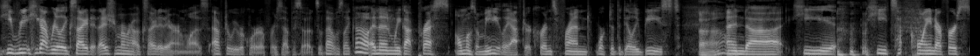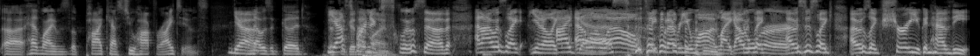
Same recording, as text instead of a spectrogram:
he re- he got really excited. I just remember how excited Aaron was after we recorded our first episode. So that was like, oh, and then we got press almost immediately after. Corinne's friend worked at the Daily Beast, and uh, he he t- coined our first uh, headline was the podcast too hot for iTunes. Yeah. and that was a good. He That's a asked for an exclusive, and I was like, you know, like, I. LOL, take whatever you want. Like, I was like, I was just like, I was like, sure, you can have the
